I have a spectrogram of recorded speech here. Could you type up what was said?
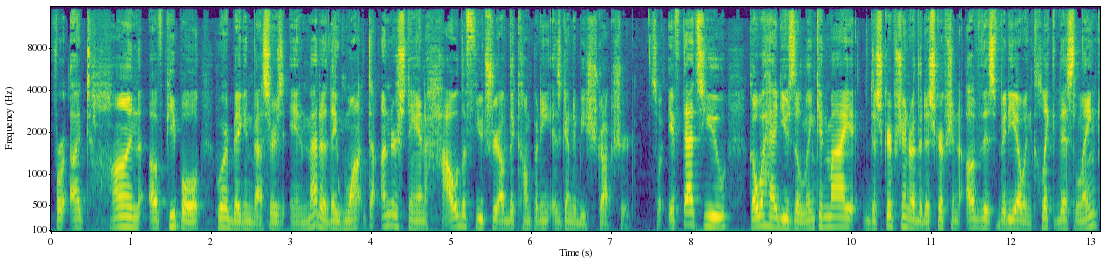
for a ton of people who are big investors in Meta. They want to understand how the future of the company is going to be structured. So if that's you, go ahead, use the link in my description or the description of this video and click this link.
